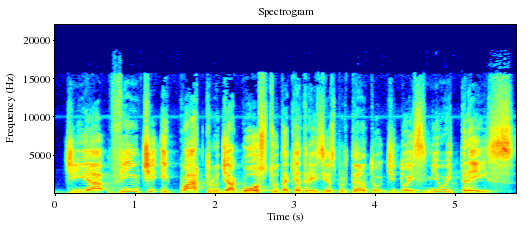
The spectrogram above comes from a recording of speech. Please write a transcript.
Dia 24 de agosto, daqui a três dias, portanto, de 2003,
